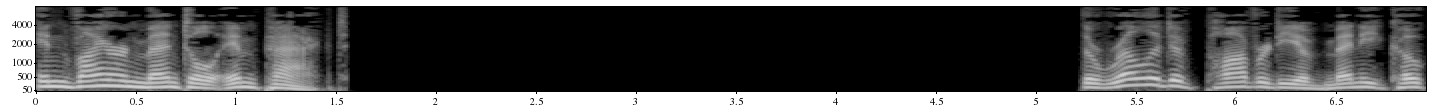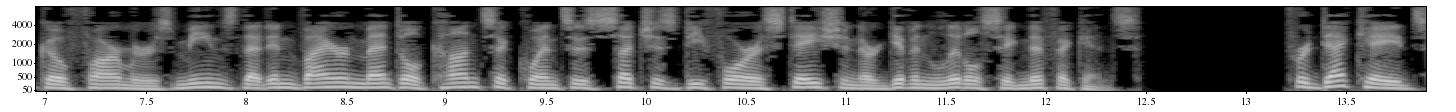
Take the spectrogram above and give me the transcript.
Environmental impact The relative poverty of many cocoa farmers means that environmental consequences such as deforestation are given little significance. For decades,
